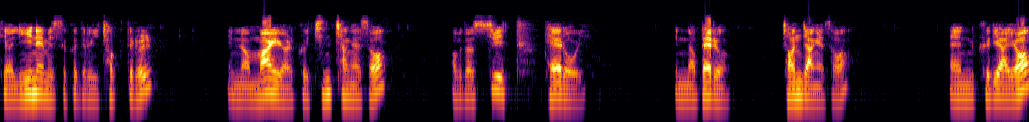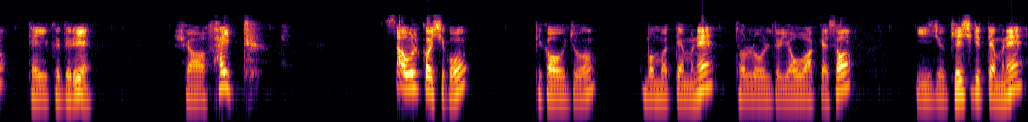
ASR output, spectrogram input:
their enemies 그들의 적들을 in a mire 그 진창에서 of the street 대로이 in a battle 전장에서 and 그리하여 they 그들이 shall fight 싸울 것이고 because 뭐뭐 때문에 돌로울드 여호와께서 이주 계시기 때문에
